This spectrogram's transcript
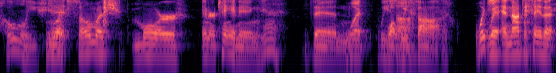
Holy shit! looks so much more entertaining yeah, than What we what saw. we saw. Which and not to say that,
